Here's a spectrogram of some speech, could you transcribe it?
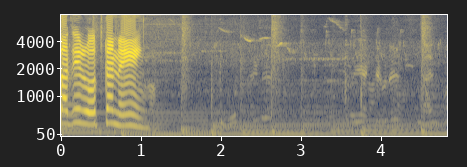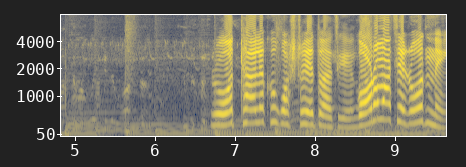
আজকে রোদটা নেই। রোদ তাহলে খুব কষ্ট হয়ে যেত আজকে। গরম আছে, রোদ নেই।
